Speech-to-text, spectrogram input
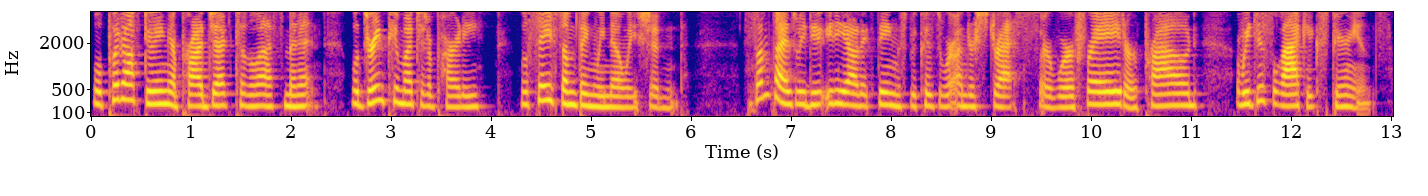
We'll put off doing a project to the last minute, we'll drink too much at a party, we'll say something we know we shouldn't. Sometimes we do idiotic things because we're under stress, or we're afraid, or proud, or we just lack experience.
